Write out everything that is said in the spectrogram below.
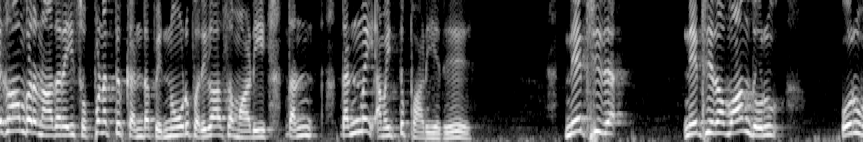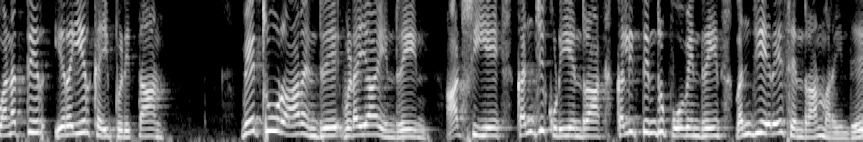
ஏகாம்பரநாதரை சொப்பனத்தில் கண்ட பெண்ணோடு பரிகாசமாடி தன் தன்மை அமைத்து பாடியது. நேற்றிர நேற்றிரவாந்தொரு ஒரு வனத்திற் இறையிற் கைப்பிடித்தான். வேற்றூர் ஆரென்று விடையா என்றேன். ஆட்சியே கஞ்சி குடியென்றான் கழித்தின்று போவென்றேன் வஞ்சியரே சென்றான் மறைந்து.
